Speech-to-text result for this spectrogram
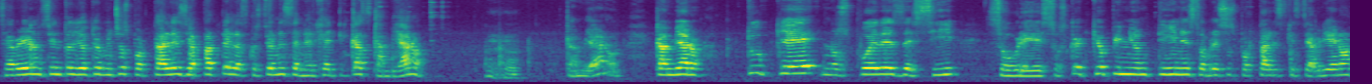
se abrieron, siento yo que muchos portales y aparte las cuestiones energéticas cambiaron. Cambiaron, cambiaron. ¿Tú qué nos puedes decir sobre esos? ¿Qué, opinión tienes sobre esos portales que se abrieron,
